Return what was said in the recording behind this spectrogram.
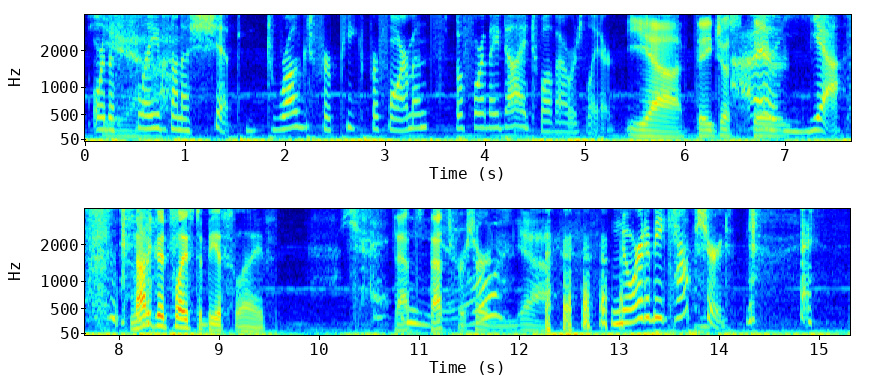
Or the Yeah. slaves on a ship, drugged for peak performance before they died 12 hours later. Yeah, they just they're Uh, yeah. Not a good place to be a slave. that's that's for no. certain. Yeah. Nor to be captured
